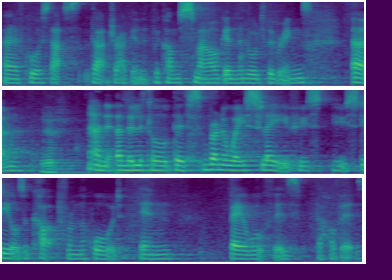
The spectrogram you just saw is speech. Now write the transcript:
And of course, that's that dragon becomes Smaug in the Lord of the Rings. Um, Yeah. and, and the little this runaway slave who who steals a cup from the hoard in Beowulf is the Hobbit.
